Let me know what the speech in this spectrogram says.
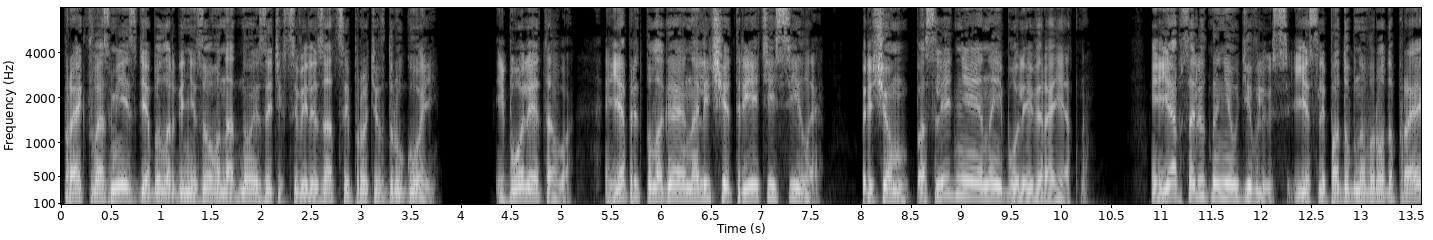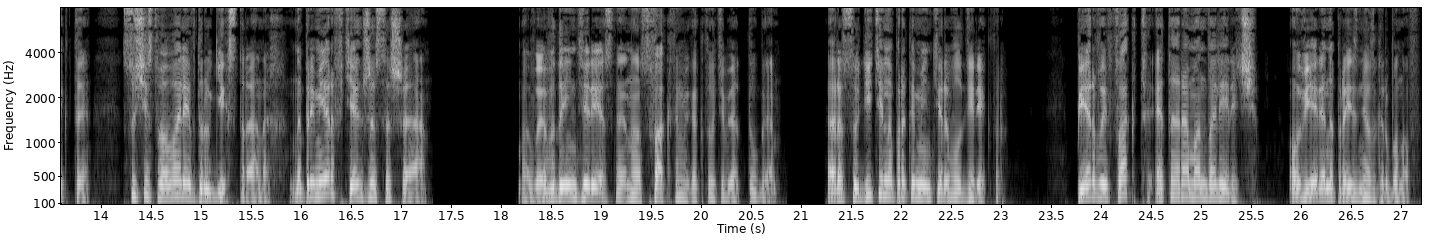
Проект возмездия был организован одной из этих цивилизаций против другой. И более того, я предполагаю наличие третьей силы, причем последнее наиболее вероятно. И я абсолютно не удивлюсь, если подобного рода проекты существовали в других странах, например, в тех же США. Выводы интересные, но с фактами как-то у тебя туго. Рассудительно прокомментировал директор. Первый факт — это Роман Валерьевич, уверенно произнес Горбунов.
